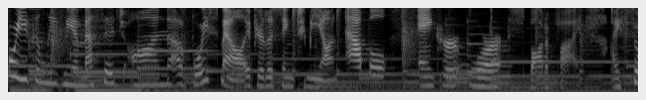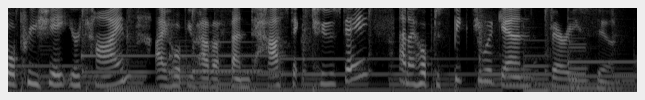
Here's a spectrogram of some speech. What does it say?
Or you can leave me a message on a voicemail if you're listening to me on Apple, Anchor, or Spotify. I so appreciate your time. I hope you have a fantastic Tuesday, and I hope to speak to you again very soon.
